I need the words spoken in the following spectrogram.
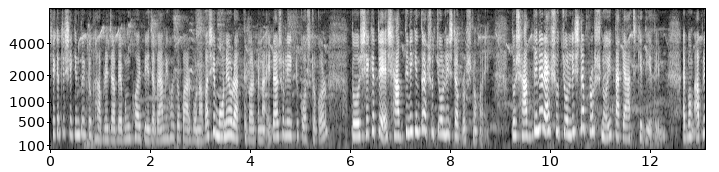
সেক্ষেত্রে সে কিন্তু একটু ঘাবড়ে যাবে এবং ভয় পেয়ে যাবে, আমি হয়তো পারব না, বা সে মনেও রাখতে পারবে না। এটা আসলে একটু কষ্টকর। তো সেক্ষেত্রে সাত দিনে কিন্তু একশো চল্লিশটা প্রশ্ন হয়। তো সাত দিনের একশো চল্লিশটা প্রশ্নই তাকে আজকে দিয়ে দিন। এবং আপনি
